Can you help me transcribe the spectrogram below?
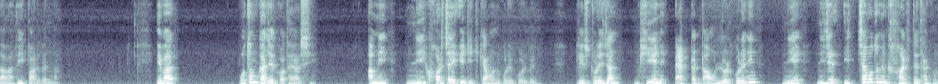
লাগাতেই পারবেন না। এবার প্রথম কাজের কথায় আসি। আপনি নিখরচায় এডিট কেমন করে করবেন? প্লে স্টোরে যান, ভিএন অ্যাপটা ডাউনলোড করে নিন, নিয়ে নিজের ইচ্ছা মতন ঘাঁটতে থাকুন।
